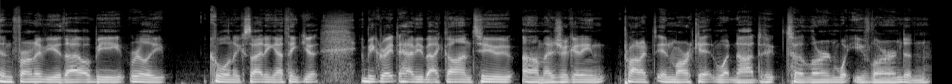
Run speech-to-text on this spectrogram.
in front of you that would be really cool and exciting. I think you, it'd be great to have you back on too, um, as you're getting product in market and whatnot to, to learn what you've learned and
